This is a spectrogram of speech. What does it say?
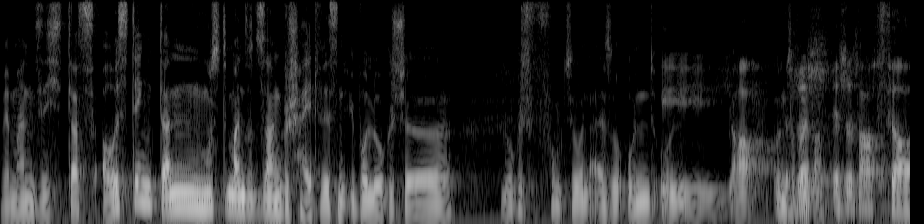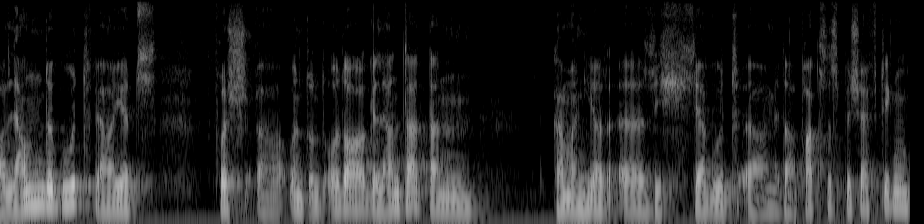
Wenn man sich das ausdenkt, dann musste man sozusagen Bescheid wissen über logische, logische Funktionen, also und, und. Ja, und so weiter. Ist, es ist auch für Lernende gut. Wer jetzt frisch äh, und und oder gelernt hat, dann kann man hier äh, sich sehr gut äh, mit der Praxis beschäftigen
